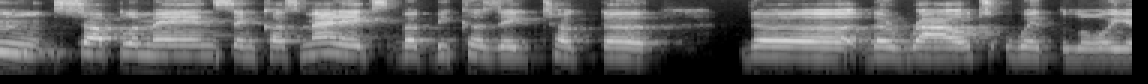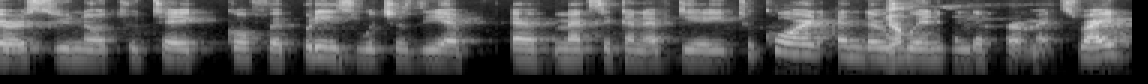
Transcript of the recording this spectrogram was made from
supplements and cosmetics, but because they took the the the route with lawyers, you know, to take COFEPRIS, which is the F- F- Mexican FDA, to court, and they're Yep. winning the permits, right?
